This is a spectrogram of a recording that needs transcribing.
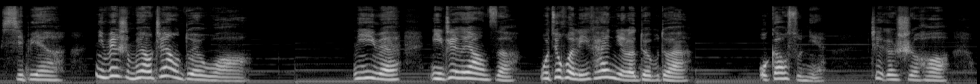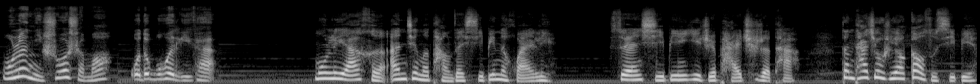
西边，你为什么要这样对我？你以为你这个样子我就会离开你了，对不对？我告诉你，这个时候无论你说什么，我都不会离开。穆丽亚很安静的躺在席斌的怀里。虽然席斌一直排斥着他，但他就是要告诉席斌，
